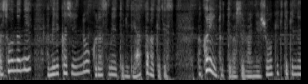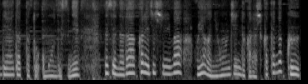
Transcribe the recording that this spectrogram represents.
あ、そんなね、アメリカ人のクラスメートに出会ったわけです。まあ、彼にとってはそれはね、衝撃的な出会いだったと思うんですね。なぜなら、彼自身は親が日本人だから仕方なく、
